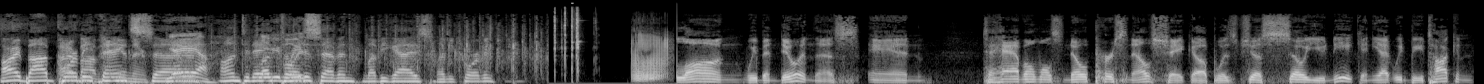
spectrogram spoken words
All right, Bob, All right, Corby, Bob, thanks. Uh, Yeah, yeah, yeah. On today, Love you, 3 to 7. Love you guys. Love you, Corby. Long we've been doing this and to have almost no personnel shakeup was just so unique and yet we'd be talking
